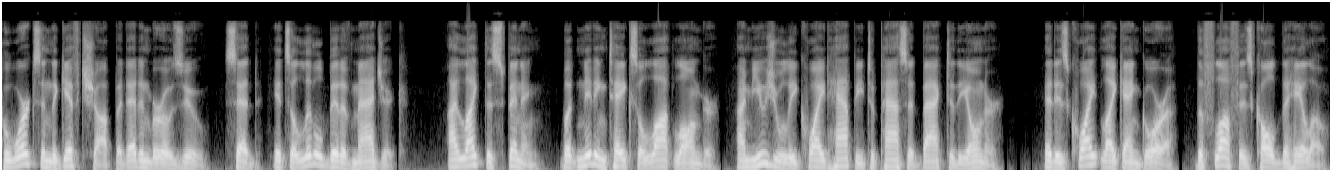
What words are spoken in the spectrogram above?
who works in the gift shop at Edinburgh Zoo, said, it's a little bit of magic. I like the spinning, but knitting takes a lot longer, I'm usually quite happy to pass it back to the owner. It is quite like Angora, the fluff is called the halo.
